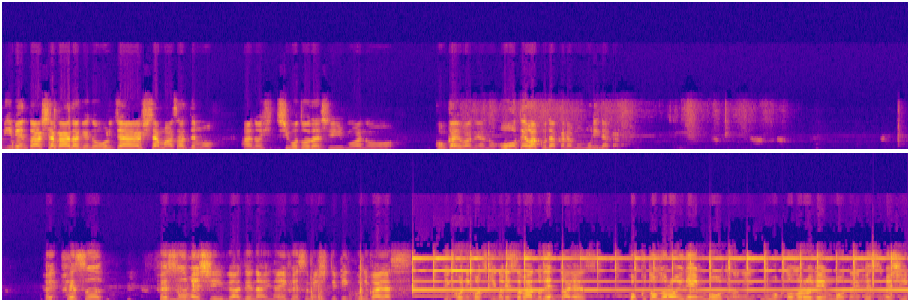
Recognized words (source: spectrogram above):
イベント明日からだけど、おりちゃん、明日も明後日も、あの、仕事だし、もうあの、今回はね、あの、大手枠だからもう無理だから。フェ、フェス、フェス飯が出ない。何フェス飯って？ピッコ2回です。ピッコニコ付きのリストバンド、レッドあれです。北斗揃い連棒ってのに、北斗揃い連棒ってのに、フェス飯1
